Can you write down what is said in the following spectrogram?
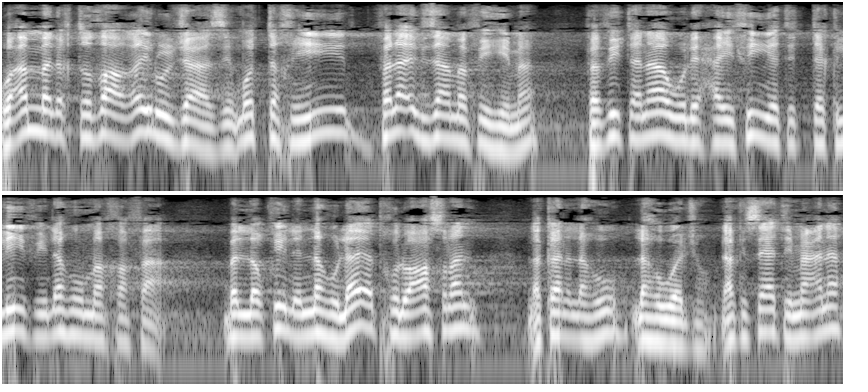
وأما الاقتضاء غير الجازم والتخيير فلا إلزام فيهما ففي تناول حيثية التكليف لهما خفاء. بل لو قيل إنه لا يدخل عصرا لكان له له وجه. لكن سيأتي معنا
